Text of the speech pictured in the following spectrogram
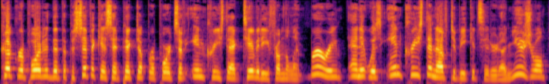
Cook reported that the Pacificus had picked up reports of increased activity from the Lemp Brewery, and it was increased enough to be considered unusual,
